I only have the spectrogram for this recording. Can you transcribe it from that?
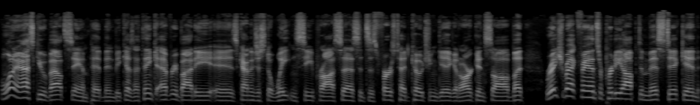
I want to ask you about Sam Pittman because I think everybody is kind of just a wait and see process. It's his first head coaching gig at Arkansas, but Razorback fans are pretty optimistic and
